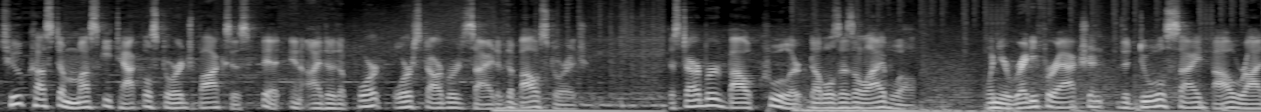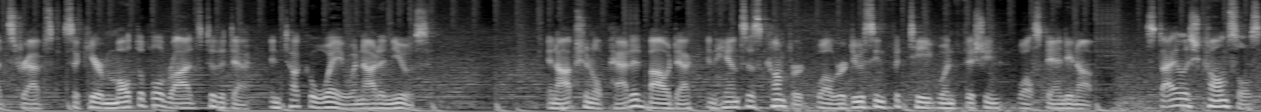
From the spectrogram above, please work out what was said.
Two custom musky tackle storage boxes fit in either the port or starboard side of the bow storage. The starboard bow cooler doubles as a live well. When you're ready for action, the dual side bow rod straps secure multiple rods to the deck and tuck away when not in use. An optional padded bow deck enhances comfort while reducing fatigue when fishing while standing up. Stylish consoles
